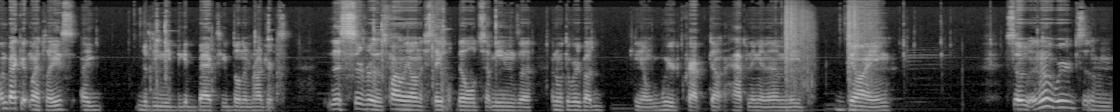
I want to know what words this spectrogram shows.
I'm back at my place, I really need to get back to building projects. This server is finally on a stable build, so that means uh, I don't have to worry about, you know, weird crap happening and me dying. So, in other words, um,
